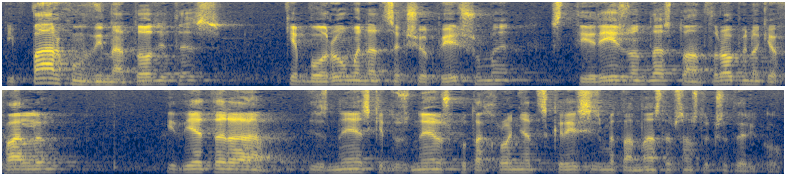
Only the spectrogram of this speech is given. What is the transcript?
Υπάρχουν δυνατότητες και μπορούμε να τις αξιοποιήσουμε στηρίζοντας το ανθρώπινο κεφάλαιο, ιδιαίτερα τις νέες και τους νέους που τα χρόνια της κρίσης μετανάστευσαν στο εξωτερικό.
